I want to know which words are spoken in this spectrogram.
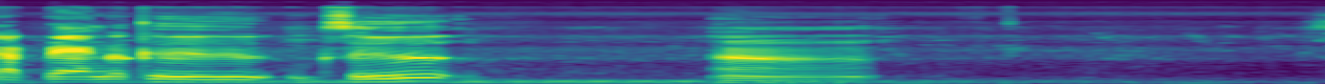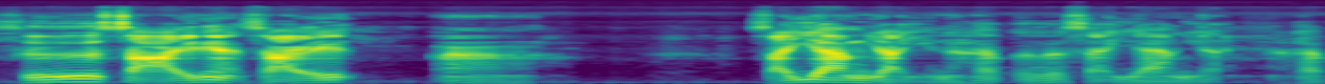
ดัดแปลงก็คือซื้อ ซื้อสายเนี่ยสายสายยางใหญ่นะครับเออสายยางใหญ่นะครับ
